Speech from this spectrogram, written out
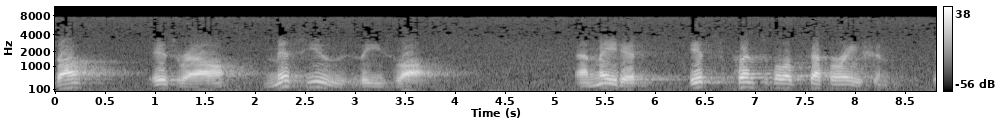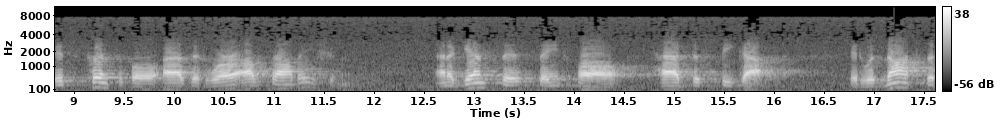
Thus, Israel misused these laws and made it its principle of separation, its principle, as it were, of salvation. And against this, St. Paul had to speak out. It was not the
